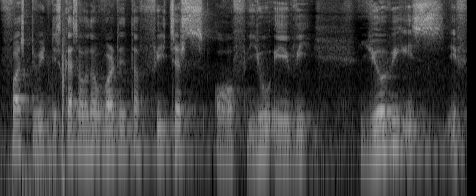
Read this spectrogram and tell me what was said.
first we discuss about what is the features of UAV UV is if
